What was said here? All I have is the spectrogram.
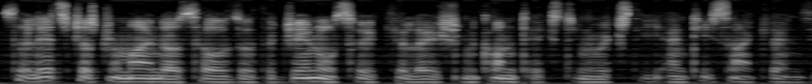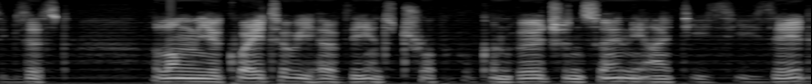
So let's just remind ourselves of the general circulation context in which the anticyclones exist. Along the equator, we have the intertropical convergence zone, the ITCZ,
